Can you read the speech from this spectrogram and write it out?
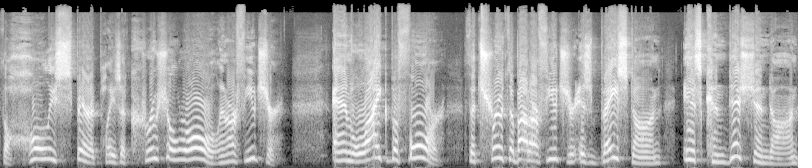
the Holy Spirit plays a crucial role in our future. And like before, the truth about our future is based on, is conditioned on,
